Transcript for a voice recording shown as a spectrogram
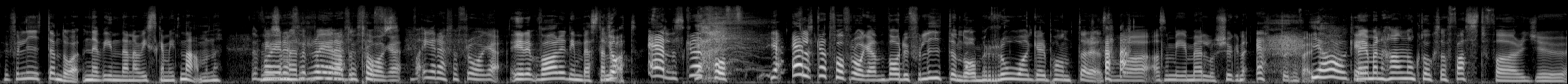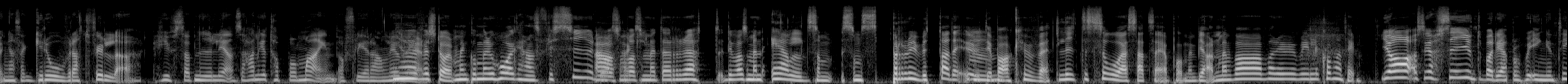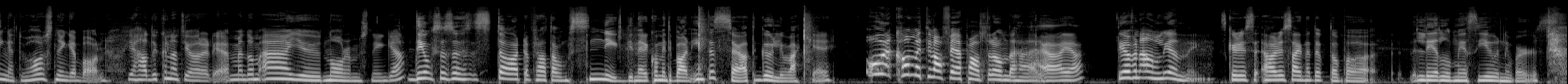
var för liten då, när vindarna viskar mitt namn? Vad är, det för, vad är det röd för fråga? Vad är det för fråga? Är det, var det din bästa Jag låt? älskar, att jag älskar att få frågan, var du för liten då om Roger Pontare som var alltså, med i Mello 2001 ungefär. Ja, okej. Nej, men han åkte också fast för ju en ganska grov rattfylla hyfsat nyligen, så han är top of mind av flera Ja, anledningar. jag förstår. Men kommer du ihåg hans frisyr då? Ja, som tack. var som ett rött, det var som en eld som, som sprutade ut Mm. i bakhuvudet. Lite så satsar jag på med Björn. Men vad var det du ville komma till? Ja, alltså jag säger ju inte bara det apropå ingenting, att du har snygga barn. Jag hade kunnat göra det, men de är ju normsnygga. Det är också så stört att prata om snygg när det kommer till barn. Inte söt, gullig, vacker. Och jag kommer till varför jag pratar om det här. Ja, ja. Det är av en anledning. Ska du, har du signat upp dem på Little Miss Universe?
